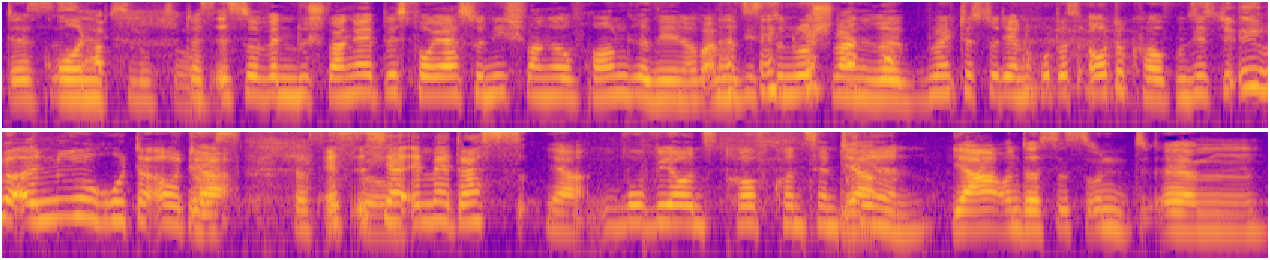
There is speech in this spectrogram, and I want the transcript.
Das ist und absolut so. Das ist so, wenn du schwanger bist, vorher hast du nie schwangere Frauen gesehen. Auf einmal siehst du nur Schwangere. Möchtest du dir ein rotes Auto kaufen? Siehst du überall nur rote Autos. Ja, das ist es ist so. ja immer das, ja. wo wir uns drauf konzentrieren. Ja, ja und das ist, und ähm,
